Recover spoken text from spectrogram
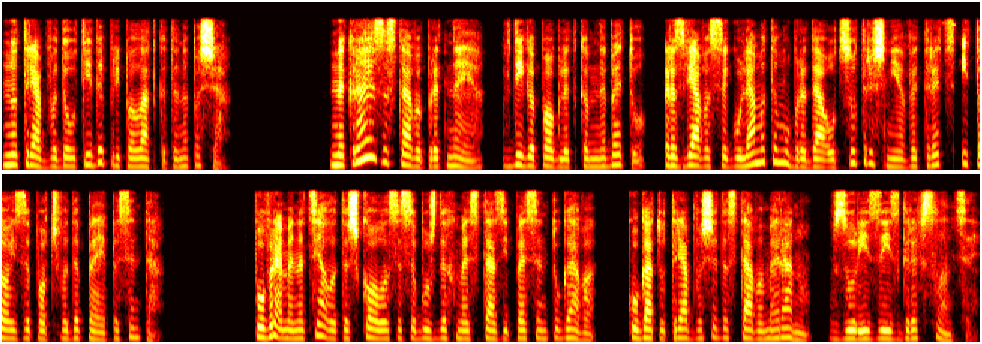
но трябва да отиде при палатката на Паша. Накрая застава пред нея, вдига поглед към небето, развява се голямата му брада от сутрешния ветрец и той започва да пее песента. По време на цялата школа се събуждахме с тази песен тогава, когато трябваше да ставаме рано, в зори за изгрев слънце.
